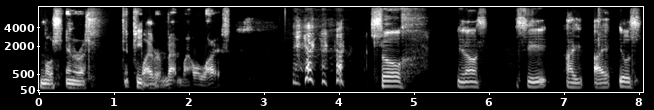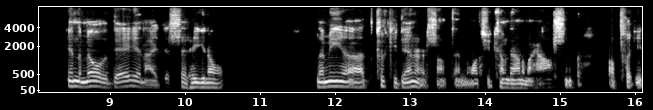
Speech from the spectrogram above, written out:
most interesting people I ever met in my whole life. so, you know, she, I, I, it was in the middle of the day and I just said, Hey, you know, let me uh, cook you dinner or something. Why don't you come down to my house and I'll put you,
